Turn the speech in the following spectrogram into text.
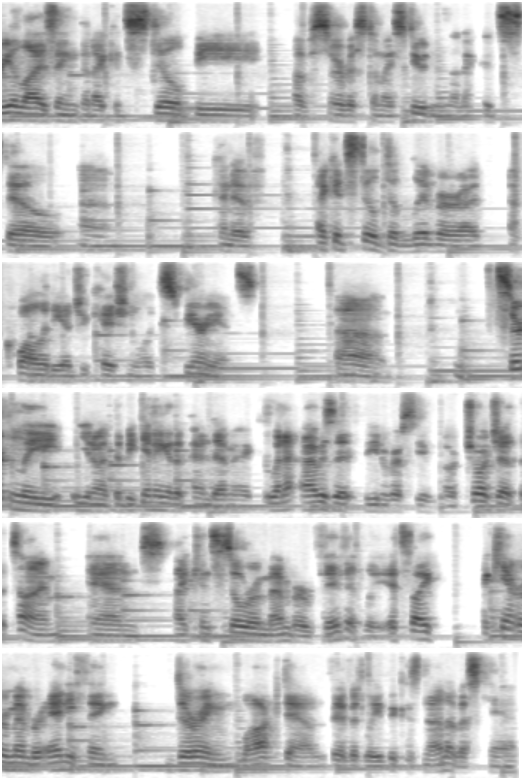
realizing that I could still be of service to my student, that I could still um, kind of, I could still deliver a, a quality educational experience. Um, certainly, you know, at the beginning of the pandemic, when I, I was at the University of North Georgia at the time, and I can still remember vividly. It's like I can't remember anything during lockdown vividly because none of us can,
